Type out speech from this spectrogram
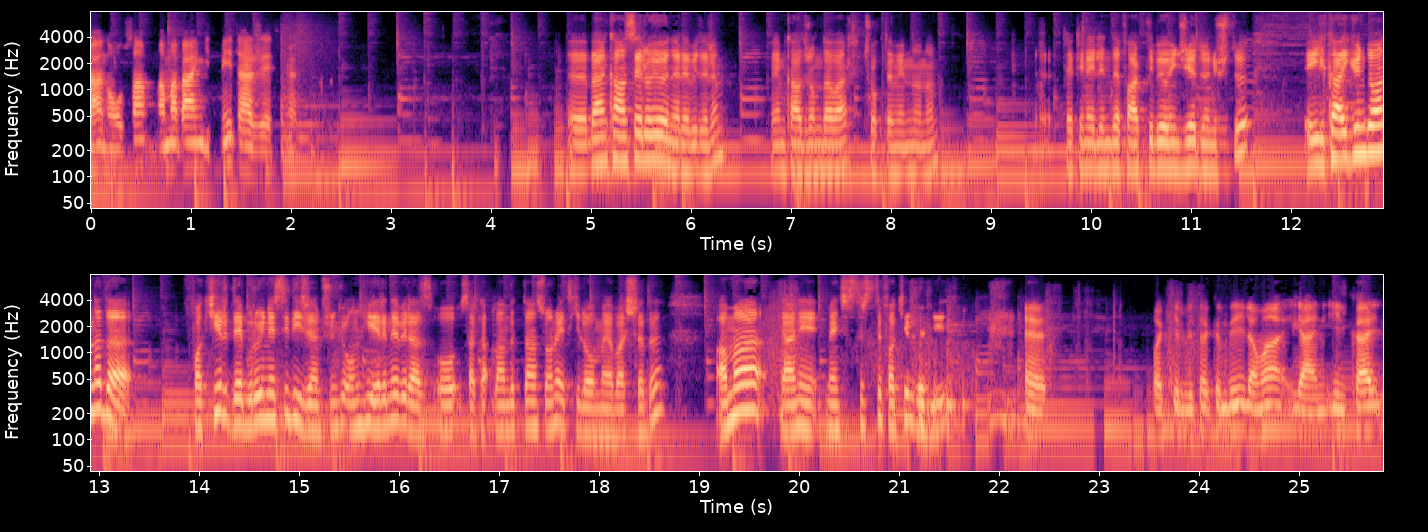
ben olsam ama ben gitmeyi tercih etmiyorum. E, ben Cancelo'yu önerebilirim. Benim kadromda var. Çok da memnunum. E, Pep'in elinde farklı bir oyuncuya dönüştü. E, İlkay Gündoğan'a da fakir De Bruyne'si diyeceğim çünkü onun yerine biraz o sakatlandıktan sonra etkili olmaya başladı. Ama yani Manchester City fakir de değil. evet. Fakir bir takım değil ama yani İlkay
